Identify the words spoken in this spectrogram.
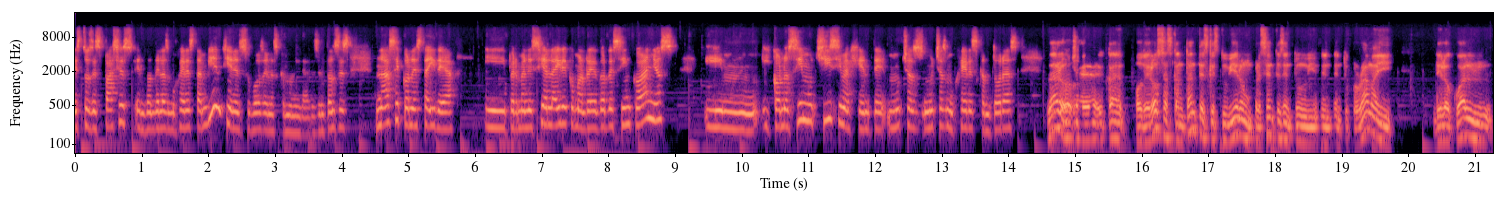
estos espacios en donde las mujeres también tienen su voz en las comunidades. Entonces, nace con esta idea y permanecí al aire como alrededor de cinco años. Y, mm, conocí muchísima gente, muchas, muchas mujeres cantoras. Claro, eh, poderosas cantantes que estuvieron presentes en tu, en tu programa y, de lo cual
